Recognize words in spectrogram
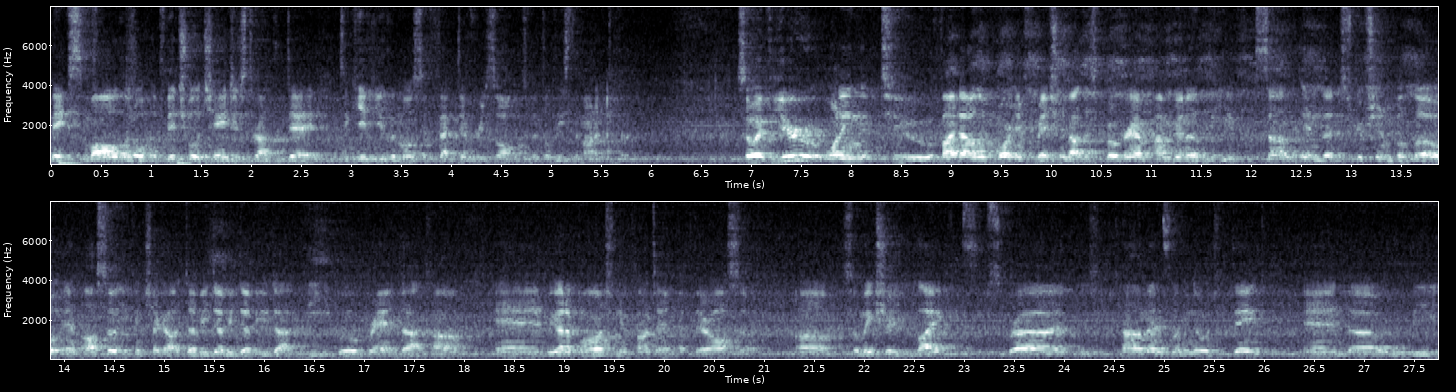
make small little habitual changes throughout the day to give you the most effective results with the least amount of effort? So if you're wanting to find out a little more information about this program, I'm going to leave some in the description below and also you can check out www.thewillgrant.com and we got a bunch of new content up there also. Um, so make sure you like, subscribe, leave some comments, let me know what you think and uh, we'll be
